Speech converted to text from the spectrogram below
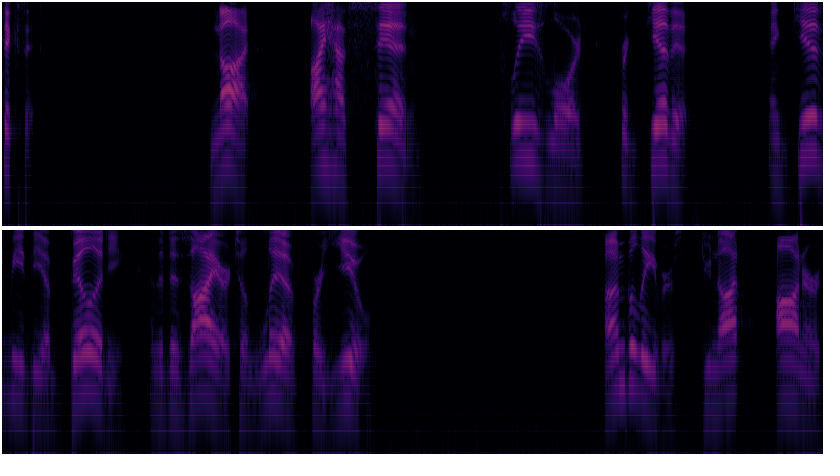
fix it. Not, I have sin. Please, Lord, forgive it and give me the ability and the desire to live for you. Unbelievers do not honor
